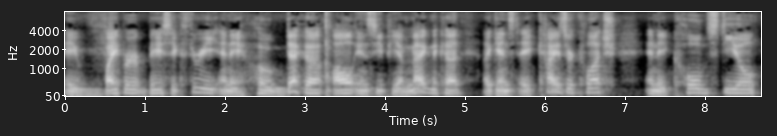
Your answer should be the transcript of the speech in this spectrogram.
a Viper Basic 3, and a Hogue Deka, all in CPM MagnaCut, against a Kizer clutch and a cold steel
